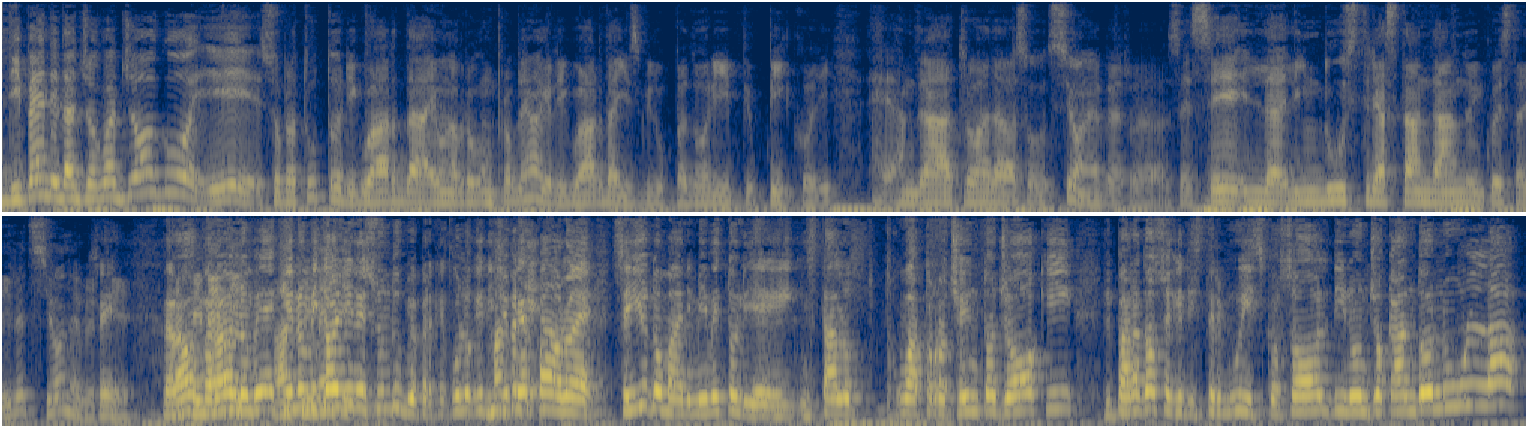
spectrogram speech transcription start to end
dipende da gioco a gioco e soprattutto riguarda, è una, un problema che riguarda gli sviluppatori più piccoli. Eh, andrà trovata la soluzione per, se, se il, l'industria sta andando in questa direzione. Perché sì, però, però non, che non mi toglie nessun dubbio, perché quello che dice perché... Pierpaolo è se io domani mi metto lì e installo 400 giochi, il paradosso è che distribuisco soldi non giocando a nulla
